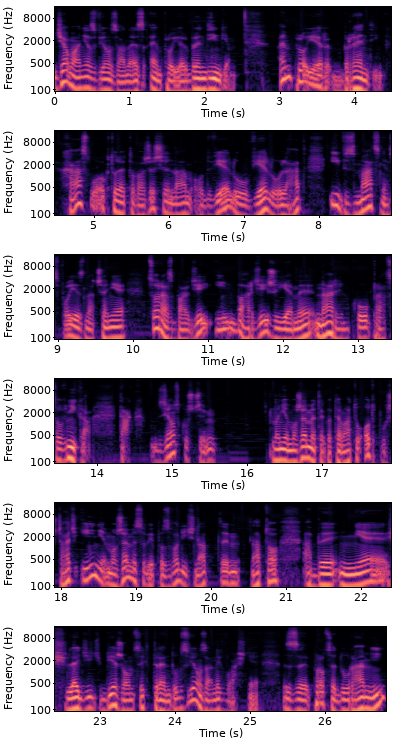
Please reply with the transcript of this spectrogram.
działania związane z employer brandingiem. Employer branding, hasło, które towarzyszy nam od wielu, wielu lat i wzmacnia swoje znaczenie coraz bardziej, im bardziej żyjemy na rynku pracownika. Tak, w związku z czym no nie możemy tego tematu odpuszczać i nie możemy sobie pozwolić na, tym, na to, aby nie śledzić bieżących trendów związanych właśnie z procedurami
